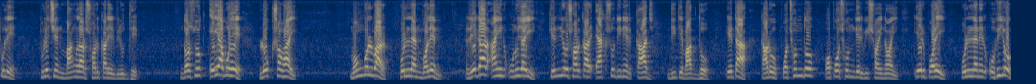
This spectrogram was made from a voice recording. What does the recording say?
তুলে, তুলেছেন বাংলার সরকারের বিরুদ্ধে। দর্শক, এই আবহে লোকসভায় মঙ্গলবার কল্যাণ বলেন রেগার আইন অনুযায়ী কেন্দ্রীয় সরকার একশো দিনের কাজ দিতে বাধ্য। এটা কারও পছন্দ, অপছন্দের বিষয় নয়। এরপরেই কল্যাণের অভিযোগ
